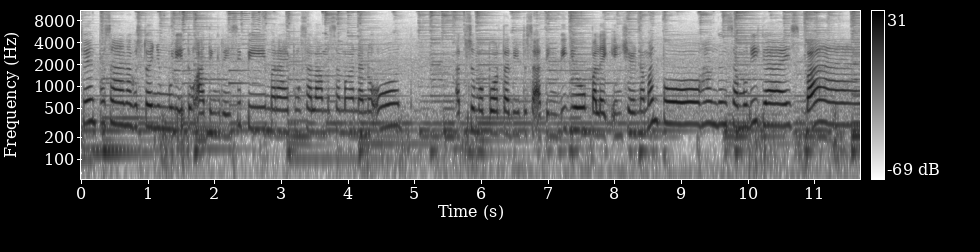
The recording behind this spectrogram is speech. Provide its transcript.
So yan po sana nagustuhan nyo muli itong ating recipe. Marami pong salamat sa mga nanood at sumuporta dito sa ating video. Palike and share naman po. Hanggang sa muli guys. Bye!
